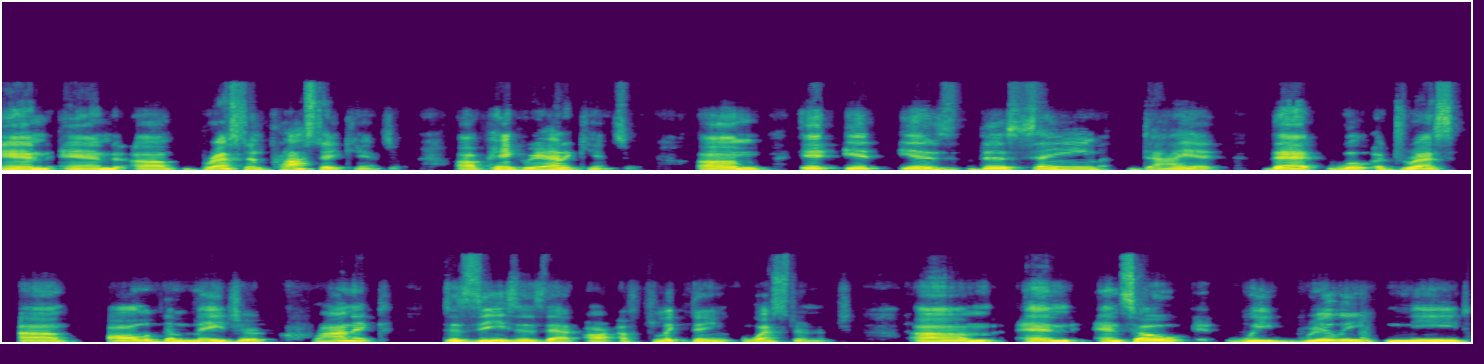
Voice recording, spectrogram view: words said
and and uh, breast and prostate cancer, uh, pancreatic cancer. Um, it it is the same diet that will address um, all of the major chronic diseases that are afflicting Westerners. Um, and and so we really need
